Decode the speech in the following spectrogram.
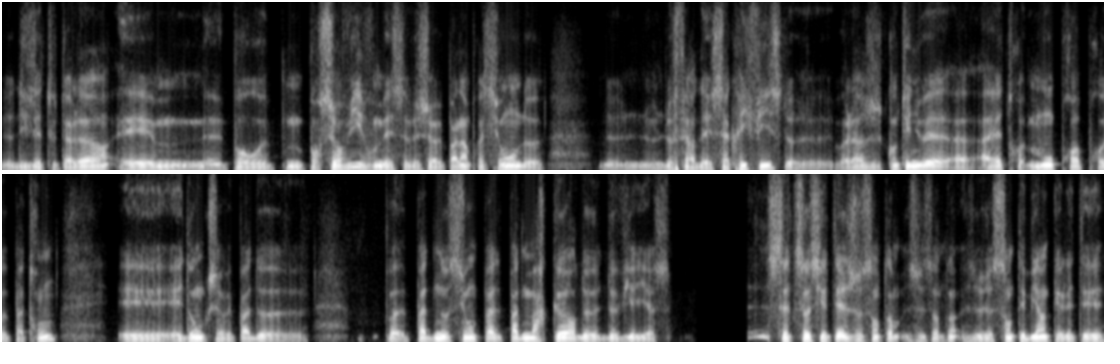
je disais tout à l'heure, et euh, pour, pour survivre, mais j'avais pas l'impression de, de, faire des sacrifices. Voilà, je continuais à, être mon propre patron, et, donc j'avais pas de pas, pas, de notion, pas, pas de marqueur de, de vieillesse cette société, je, sentais, bien qu'elle était,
